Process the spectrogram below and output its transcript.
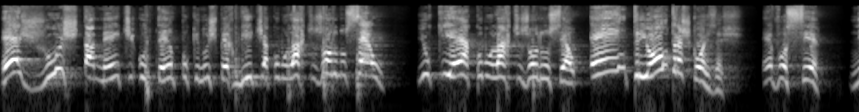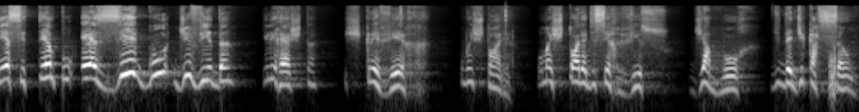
é justamente o tempo que nos permite acumular tesouro no céu. E o que é acumular tesouro no céu? Entre outras coisas, é você, nesse tempo exíguo de vida que lhe resta, escrever uma história. Uma história de serviço, de amor, de dedicação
